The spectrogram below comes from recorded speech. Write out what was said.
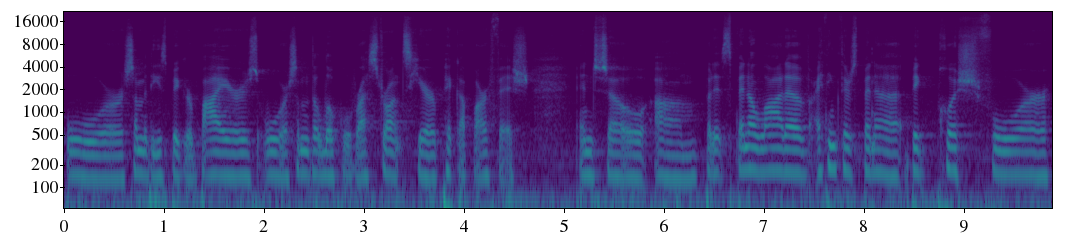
or some of these bigger buyers or some of the local restaurants here pick up our fish. And so, um, but it's been a lot of, I think there's been a big push for,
